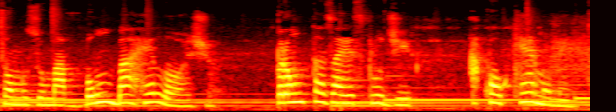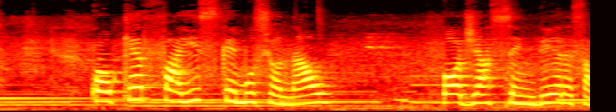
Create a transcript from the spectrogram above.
somos uma bomba relógio prontas a explodir a qualquer momento. Qualquer faísca emocional pode acender essa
